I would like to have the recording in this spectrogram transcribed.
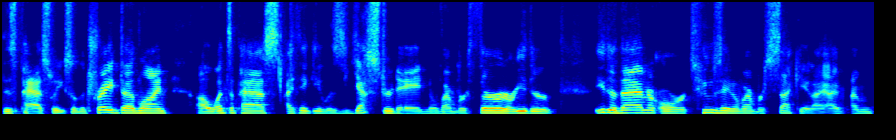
this past week. So the trade deadline uh, went to pass. I think it was yesterday, November third, or either either then or Tuesday, November second. I, am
